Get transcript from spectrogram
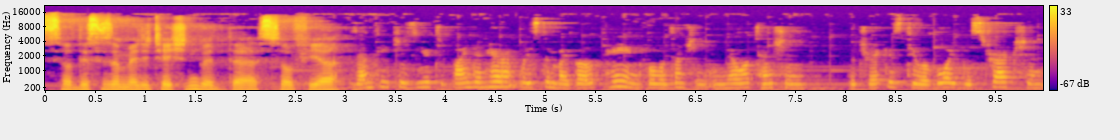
So, this is a meditation with uh, Sophia. Zen teaches you to find inherent wisdom by both paying full attention and no attention. The trick is to avoid distraction,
